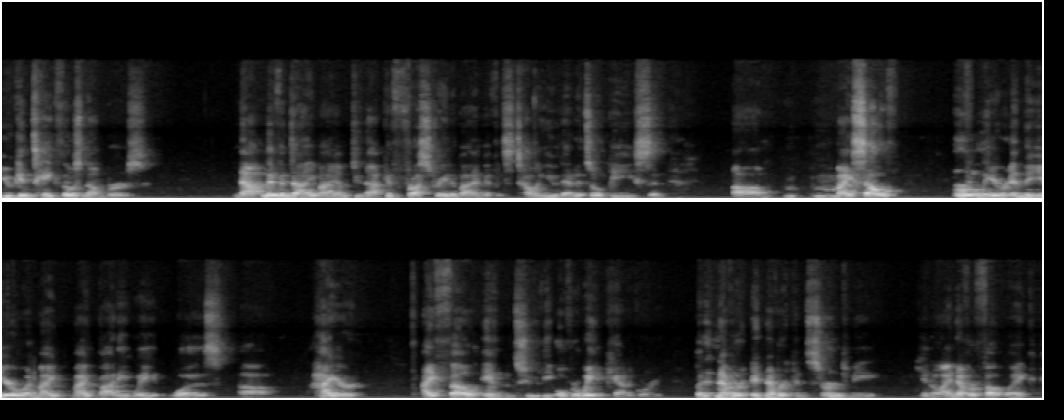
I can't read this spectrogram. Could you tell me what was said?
you can take those numbers not live and die by them do not get frustrated by them if it's telling you that it's obese and um, myself earlier in the year when my my body weight was uh, higher, I fell into the overweight category. But it never it never concerned me. You know, I never felt like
